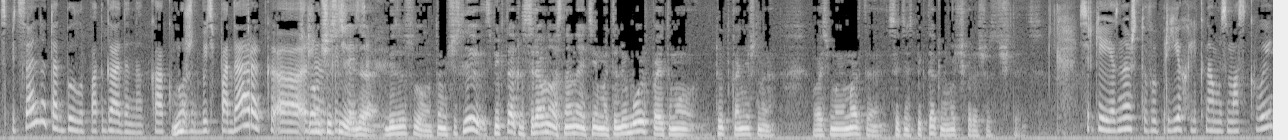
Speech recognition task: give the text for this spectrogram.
Специально так было подгадано, как ну, может быть подарок э, В том числе, части? да, безусловно. В том числе спектакль все равно основная тема это любовь, поэтому тут, конечно, 8 марта с этим спектаклем очень хорошо сочетается. Сергей, я знаю, что вы приехали к нам из Москвы.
